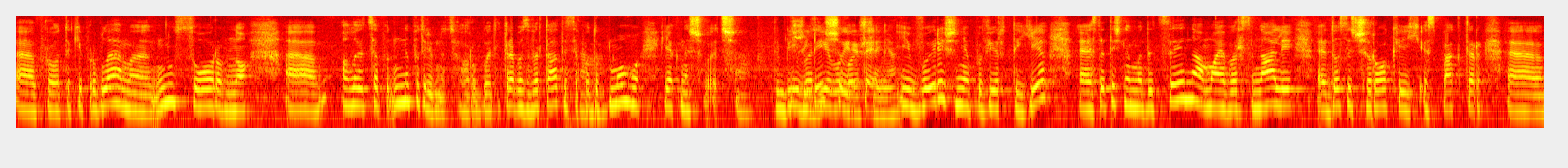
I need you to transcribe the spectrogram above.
е, про такі проблеми, ну соромно, е, але це не потрібно цього робити. Треба звертатися по допомогу якнайшвидше. Так. Тим більше і є вирішення. І вирішення, повірте, є. Е, Статична медицина має в арсеналі е, досить широкий спектр е,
